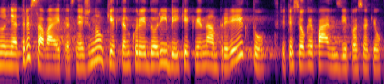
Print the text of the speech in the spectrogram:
nu ne tris savaitės, nežinau, kiek ten kuriai darybei kiekvienam prireiktų, čia tiesiog kaip pavyzdį pasakiau,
